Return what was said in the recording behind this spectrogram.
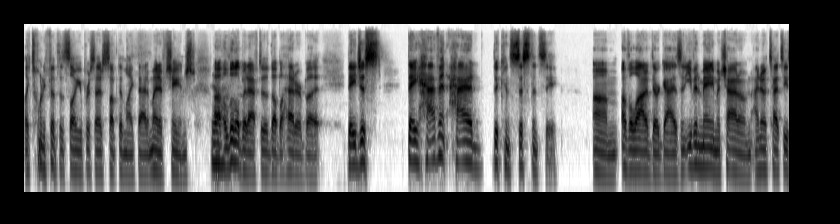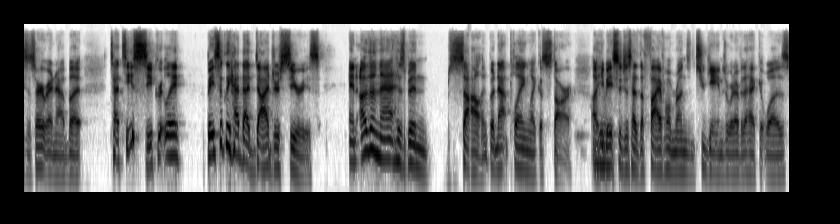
like 25th in slugging percentage, something like that. It might have changed Yeah. uh, a little bit after the doubleheader, but they just they haven't had the consistency um, of a lot of their guys, and even Manny Machado. I know Tatis is hurt right now, but Tatis secretly basically had that Dodgers series, and other than that, has been solid, but not playing like a star. Uh, He Mhm. basically just had the five home runs in two games or whatever the heck it was,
